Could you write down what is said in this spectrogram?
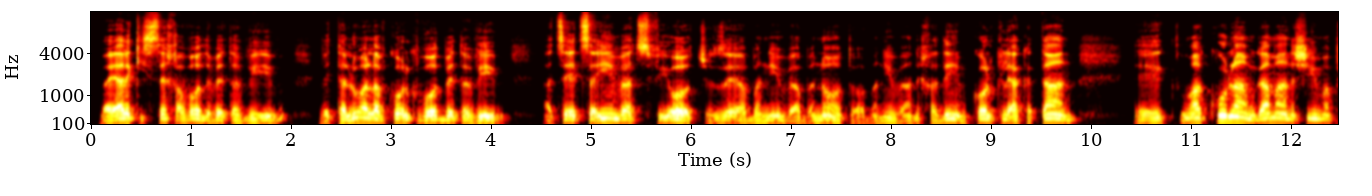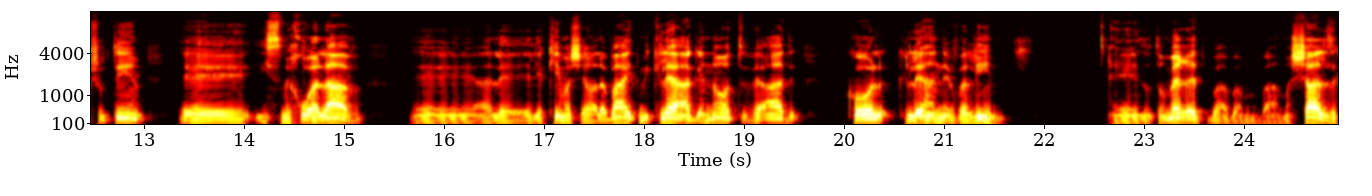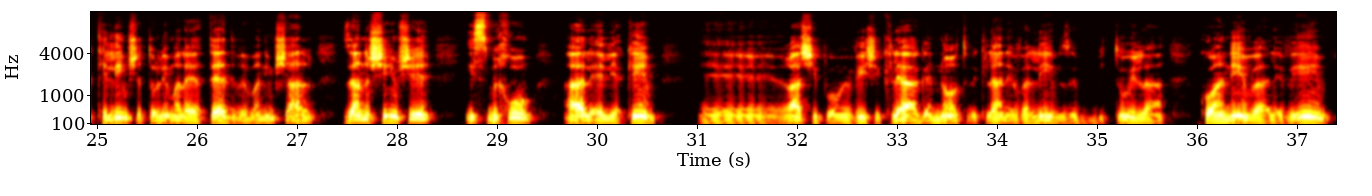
והיה לכיסא כבוד לבית אביו, ותלו עליו כל כבוד בית אביו. הצאצאים והצפיות, שזה הבנים והבנות, או הבנים והנכדים, כל כלי הקטן, אה, כלומר כולם, גם האנשים הפשוטים, אה, יסמכו עליו, אה, על אליקים אשר על הבית, מכלי ההגנות ועד כל כלי הנבלים. זאת אומרת, במשל זה כלים שתולים על היתד, ובנמשל זה אנשים שיסמכו על אליקים. רש"י פה מביא שכלי ההגנות וכלי הנבלים זה ביטוי לכהנים והלוויים.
